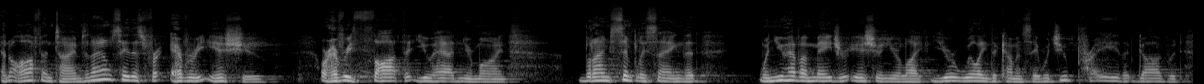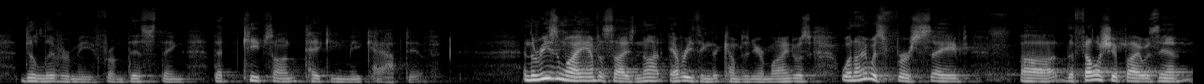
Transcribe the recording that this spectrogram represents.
And oftentimes, and I don't say this for every issue or every thought that you had in your mind, but I'm simply saying that when you have a major issue in your life, you're willing to come and say, Would you pray that God would deliver me from this thing that keeps on taking me captive? And the reason why I emphasize not everything that comes in your mind was when I was first saved, uh, the fellowship I was in,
